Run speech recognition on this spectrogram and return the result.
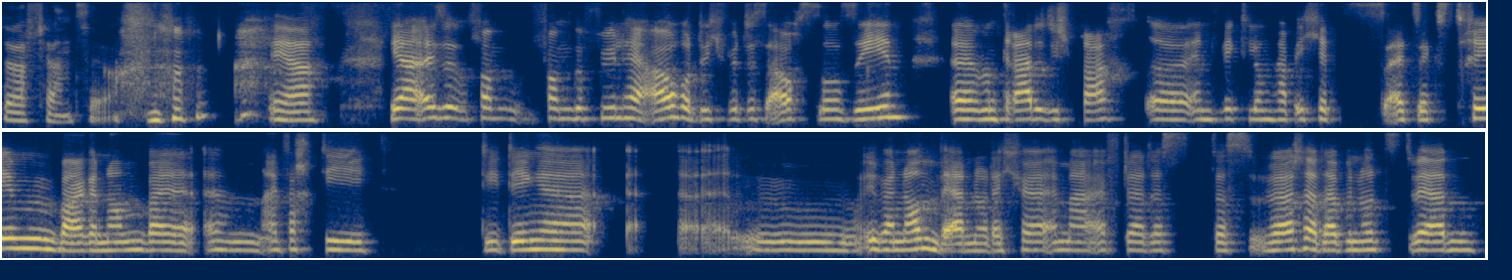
der Fernseher. ja, ja, also vom, vom Gefühl her auch und ich würde es auch so sehen. Ähm, und gerade die Sprachentwicklung habe ich jetzt als extrem wahrgenommen, weil ähm, einfach die, die Dinge äh, übernommen werden oder ich höre immer öfter, dass, dass Wörter da benutzt werden,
